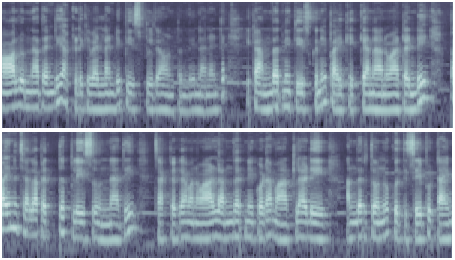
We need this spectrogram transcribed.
హాల్ ఉన్నదండి అక్కడికి వెళ్ళండి పీస్ఫుల్గా ఉంటుంది నానంటే ఇక అందరినీ తీసుకుని పైకి ఎక్కాను అనమాట అండి. పైన చాలా పెద్ద ప్లేస్ ఉన్నది. చక్కగా మన వాళ్ళందరినీ కూడా మాట్లాడి అందరితోనూ కొద్దిసేపు టైం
